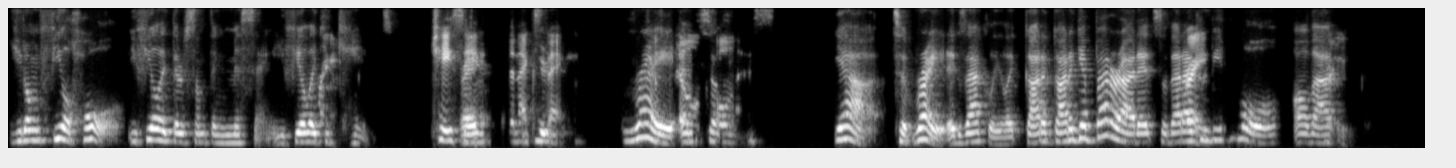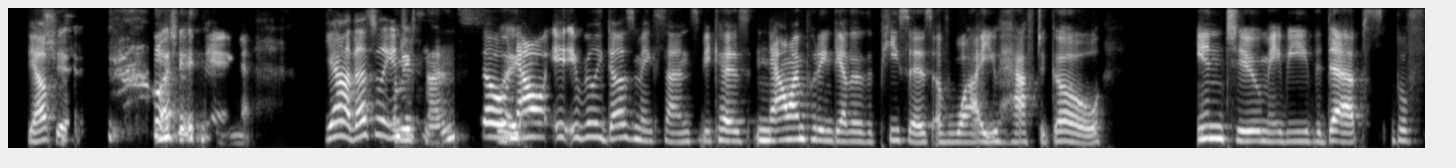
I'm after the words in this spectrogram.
you don't feel whole you feel like there's something missing you feel like right. you can't chasing right? the next you're, thing right and so wholeness. yeah to right exactly like gotta gotta get better at it so that right. i can be whole all that right. yep shit. Interesting. Yeah, that's really that interesting. So like, now it, it really does make sense because now I'm putting together the pieces of why you have to go into maybe the depths bef-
